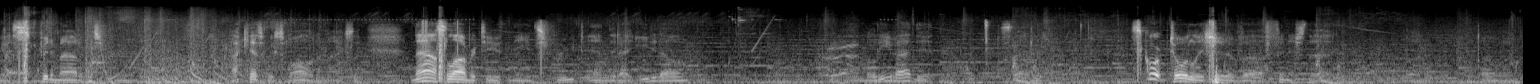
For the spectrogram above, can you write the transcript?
going to spit him out of this room. I guess we swallowed him, actually. Now Slobbertooth needs fruit, and did I eat it all? I believe I did. Sadly. Scorp totally should have uh, finished that. But, oh well.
